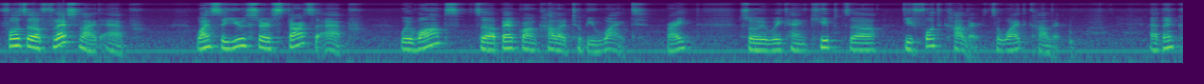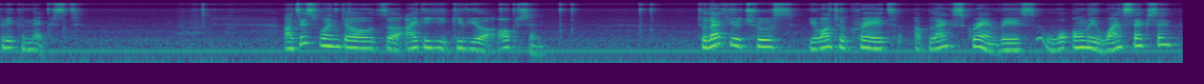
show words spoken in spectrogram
For the flashlight app, once the user starts the app, we want the background color to be white, right? So we can keep the default color, the white color, and then click next. On this window, the IDE give you an option. To let you choose, you want to create a blank screen with only one section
